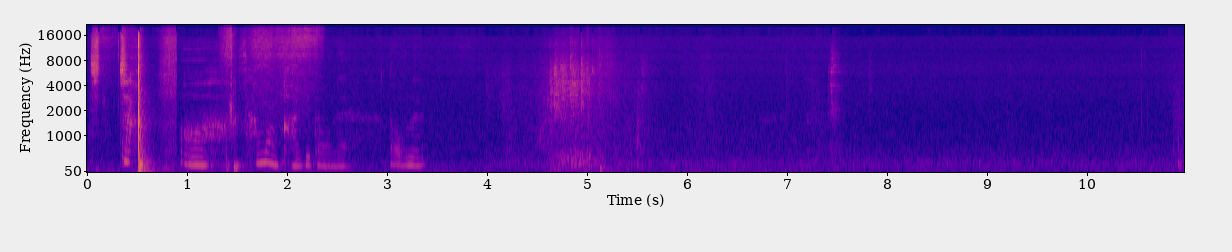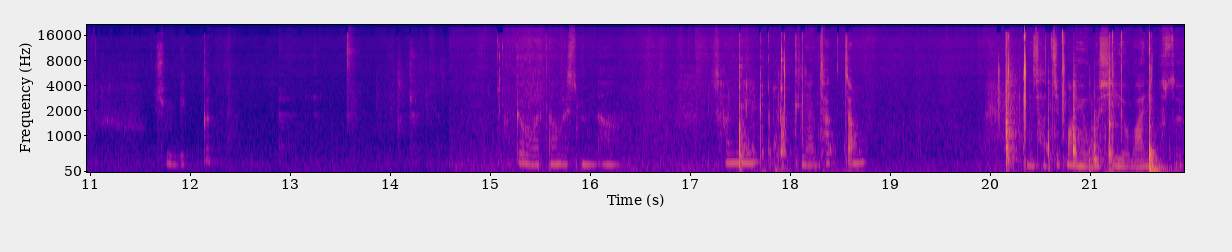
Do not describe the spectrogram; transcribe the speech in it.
진짜. 아 사망 각이다 오늘. 나 오늘 준비 끝. 학교 갔다 오겠습니다. 산에 그냥 착장? 근데 자취방에 옷이 많이 없어요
